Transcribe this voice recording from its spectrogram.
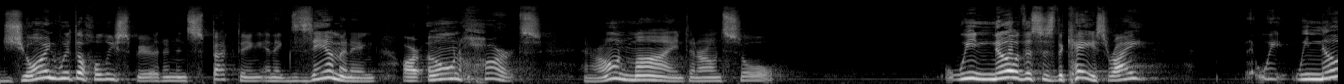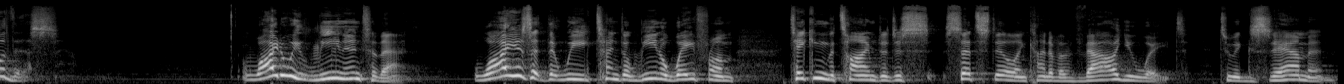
join with the Holy Spirit in inspecting and examining our own hearts and our own mind and our own soul. We know this is the case, right? We, we know this. Why do we lean into that? Why is it that we tend to lean away from taking the time to just sit still and kind of evaluate, to examine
